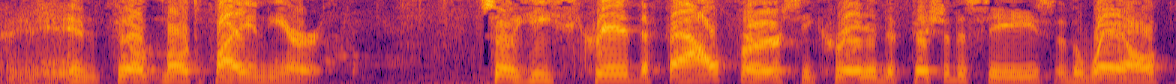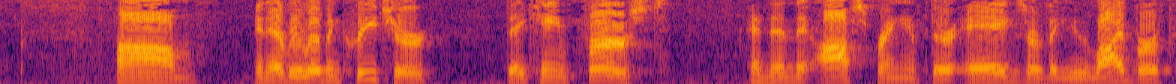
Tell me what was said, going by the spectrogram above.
And fill, multiply in the earth. So he created the fowl first. He created the fish of the seas, the whale, um, and every living creature. They came first, and then the offspring, if they're eggs or they do live birth,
